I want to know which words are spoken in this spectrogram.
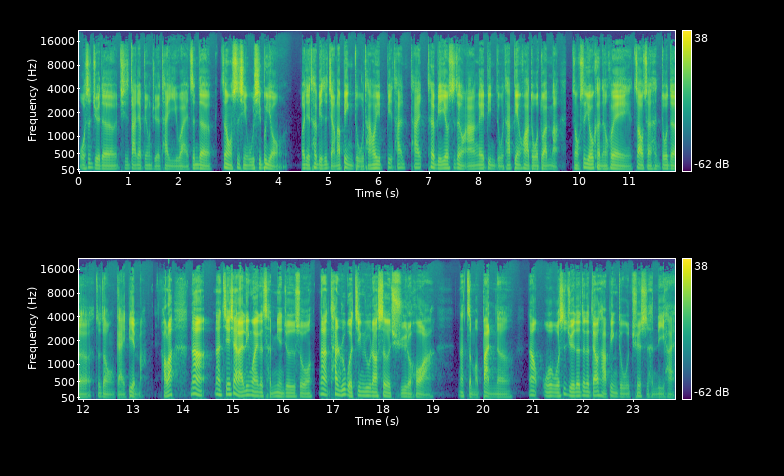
我是觉得其实大家不用觉得太意外，真的这种事情无奇不有，而且特别是讲到病毒，它会变，它它特别又是这种 RNA 病毒，它变化多端嘛，总是有可能会造成很多的这种改变嘛。好了，那那接下来另外一个层面就是说，那它如果进入到社区的话，那怎么办呢？那我我是觉得这个 Delta 病毒确实很厉害。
